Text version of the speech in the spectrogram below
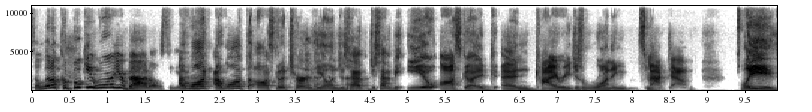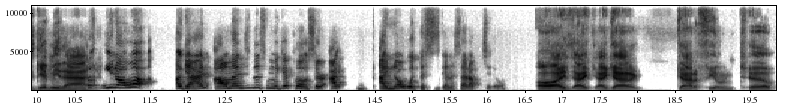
So little Kabuki warrior battles here. I want I want the Asuka to turn heel and just have just have it be Io, Asuka, and, and Kairi just running SmackDown. Please give me that. But you know what? Again, I'll mention this when we get closer. I I know what this is gonna set up to. Oh, I, I, I got a, got a feeling too.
